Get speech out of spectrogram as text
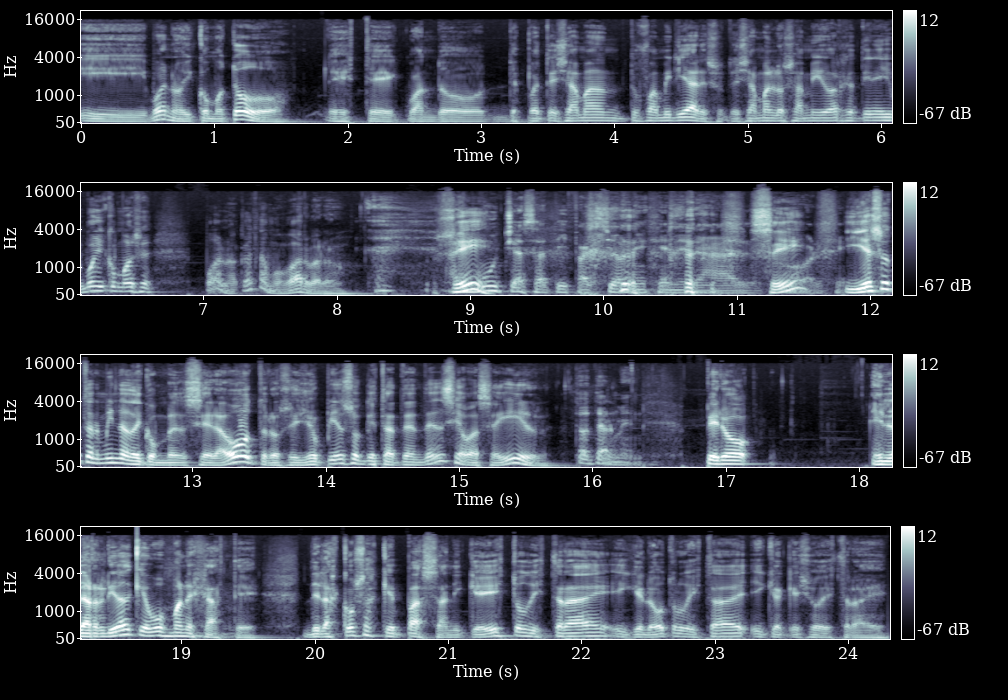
Y bueno, y como todo, este, cuando después te llaman tus familiares o te llaman los amigos argentinos y bueno, ¿y cómo es? Bueno, acá estamos bárbaros. Hay Sí. mucha satisfacción en general. Sí, Jorge. y eso termina de convencer a otros, y yo pienso que esta tendencia va a seguir. Totalmente. Pero en la realidad que vos manejaste, de las cosas que pasan y que esto distrae y que lo otro distrae y que aquello distrae,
